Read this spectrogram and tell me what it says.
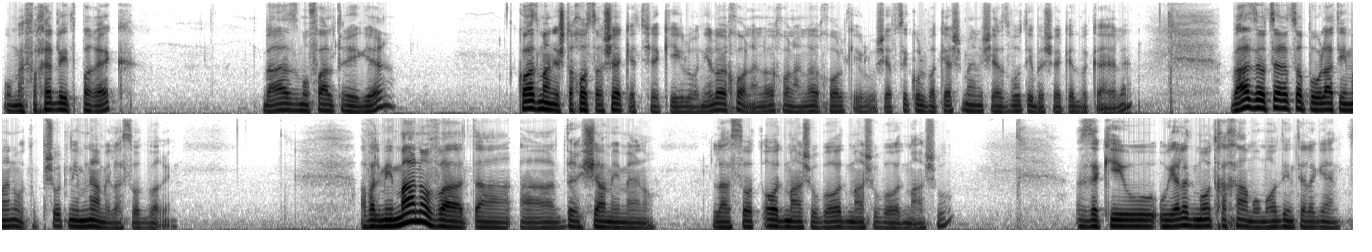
הוא מפחד להתפרק, ואז מופעל טריגר, כל הזמן יש את החוסר שקט, שכאילו, אני לא יכול, אני לא יכול, אני לא יכול, כאילו, שיפסיקו לבקש ממני, שיעזבו אותי בשקט וכאלה. ואז זה יוצר אצלו פעולת הימנעות, הוא פשוט נמנע מלעשות דברים. אבל ממה נובעת הדרישה ממנו לעשות עוד משהו ועוד משהו ועוד משהו? זה כי הוא, הוא ילד מאוד חכם, הוא מאוד אינטליגנט.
